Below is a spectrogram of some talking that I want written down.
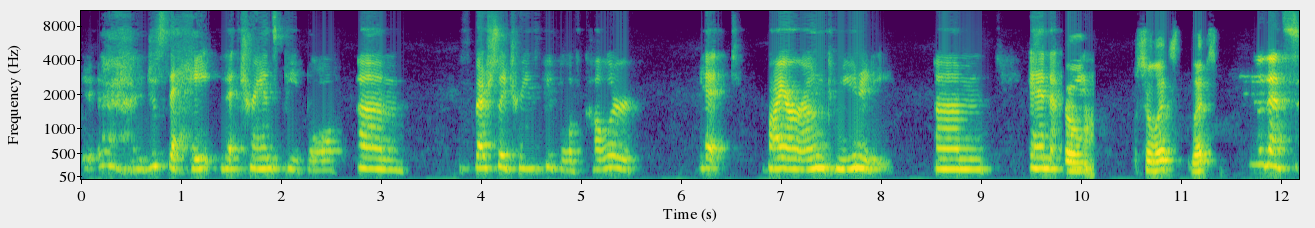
just the hate that trans people, um, especially trans people of color, get by our own community. Um, and so, so let's let's. That's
